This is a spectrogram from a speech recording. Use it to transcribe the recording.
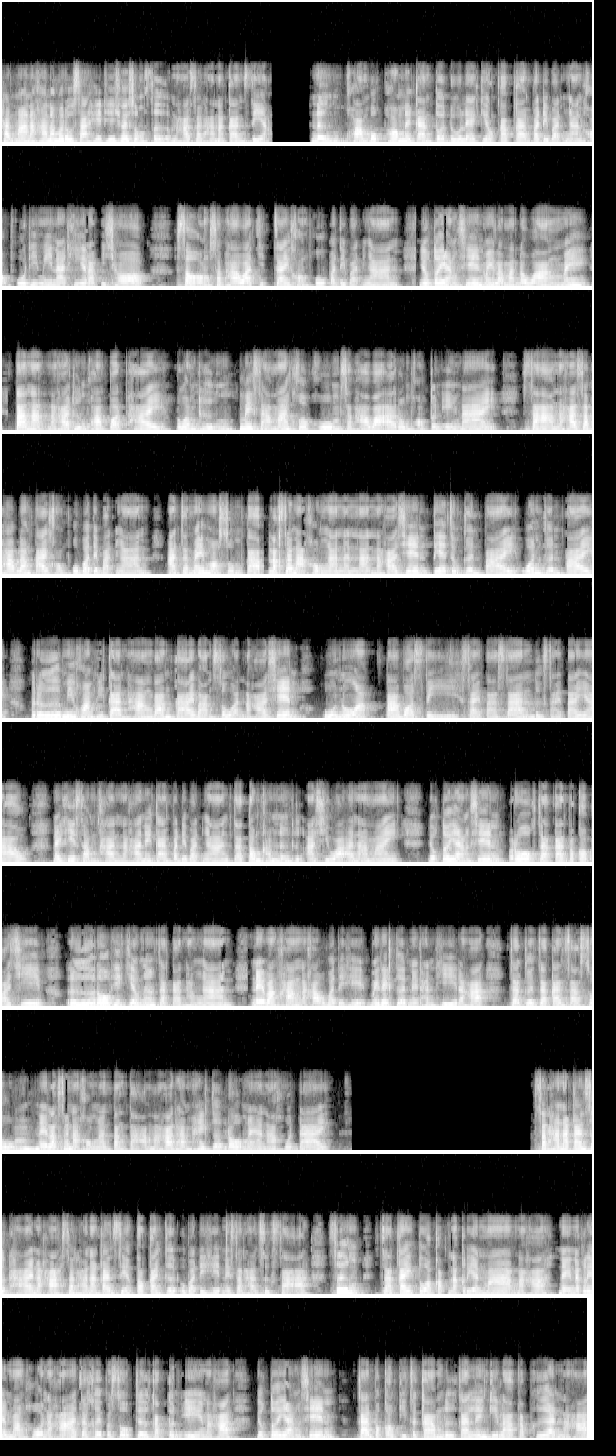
ถัดมานะคะเรามาดูสาเหตุที่ช่วยส่งเสริมนะคะ สถานการณ์เสี่ยง 1. ความบกพร่องในการตรวจดูแลเกี่ยวกับการปฏิบัติงานของผู้ที่มีหน้าที่รับผิดชอบ 2. สภาวะจิตใจของผู้ปฏิบัติงาน ยกตัวอย่างเช่น ไม่ระมัดระวังไม่ตระหนักนะคะ ถึงความปลอดภัย รวมถึงไม่สามารถควบคุมสภาวะอารมณ์ของตนเองได้ 3. นะคะ สภาพร่างกายของผู้ปฏิบัติงาน อาจจะไม่เหมาะสมกับลักษณะของงานนั้นๆนะคะ เช่น เตี้ยจนเกินไป อ้วนเกินไป หรือมีความพิการทางร่างกายบางส่วนนะคะ เช่น หูหนวก ตาบอดสี สายตาสั้น หรือสายตายาว และที่สำคัญนะคะ ในการปฏิบัติงานจะต้องคำนึงถึงอาชีวะอนามัย ยกตัวอย่างเช่น โรคจากการประกอบอาชีพ หรือโรคที่เกี่ยวเนื่องจากการทำงาน ในบางครั้งนะคะ อุบัติเหตุไม่ได้เกิดในทันทีนะคะ จะเกิดจากการสะสมในลักษณะของงานต่างๆนะคะทำให้เกิดโรคในอนาคตได้ สถานการณ์สุดท้ายนะคะ สถานการณ์เสี่ยงต่อการเกิดอุบัติเหตุในสถานศึกษา ซึ่งจะใกล้ตัวกับนักเรียนมากนะคะ ในนักเรียนบางคนนะคะ อาจจะเคยประสบเจอกับตนเองนะคะ ยกตัวอย่างเช่น การประกอบกิจกรรม หรือการเล่นกีฬากับเพื่อนนะคะ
